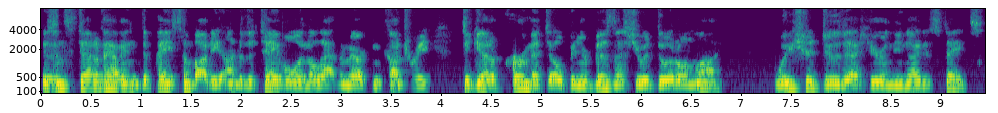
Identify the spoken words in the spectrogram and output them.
is instead of having to pay somebody under the table in a Latin American country to get a permit to open your business, you would do it online. We should do that here in the United States.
